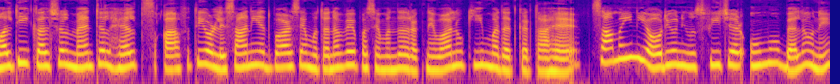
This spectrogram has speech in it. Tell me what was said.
multi cultural mental health ثقافتی اور لسانی اعتبار سے متنوع پس منظر رکھنے والوں کی مدد کرتا ہے سامعین یہ audio news feature Omo Bello نے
